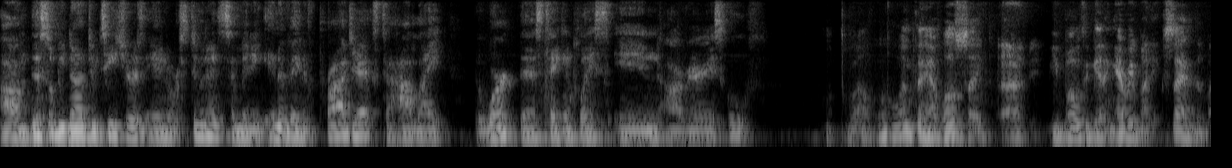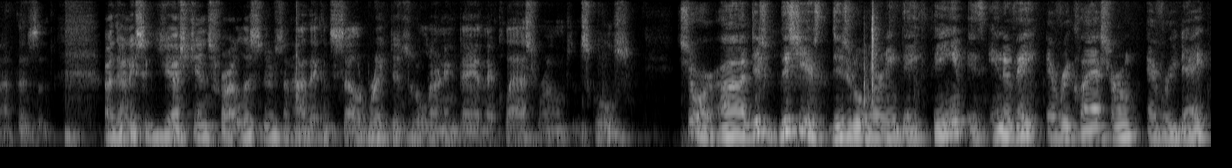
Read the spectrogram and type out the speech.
Um, this will be done through teachers and or students submitting innovative projects to highlight the work that's taking place in our various schools. Well, one thing I will say, uh, you both are getting everybody excited about this. And are there any suggestions for our listeners on how they can celebrate Digital Learning Day in their classrooms and schools? Sure. Uh, this, this year's Digital Learning Day theme is innovate every classroom, every day.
